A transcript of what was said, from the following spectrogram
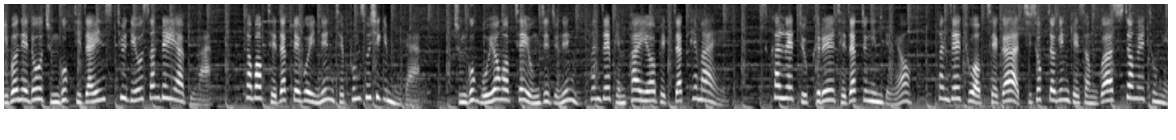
이번에도 중국 디자인 스튜디오 선데이 합의와 협업 제작되고 있는 제품 소식입니다. 중국 모형업체 용지주는 현재 뱀파이어 백작 테마의 스칼렛 듀크를 제작 중인데요. 현재 두 업체가 지속적인 개선과 수정을 통해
